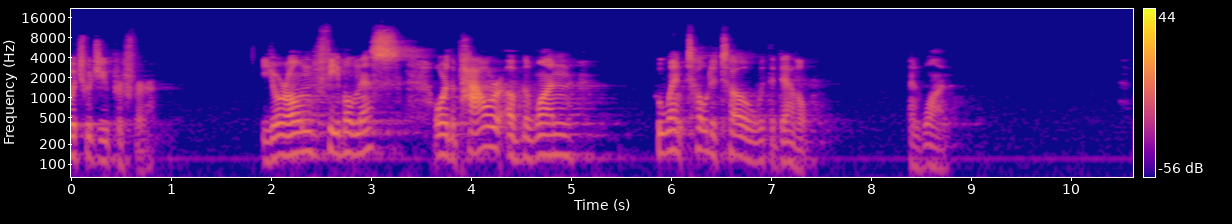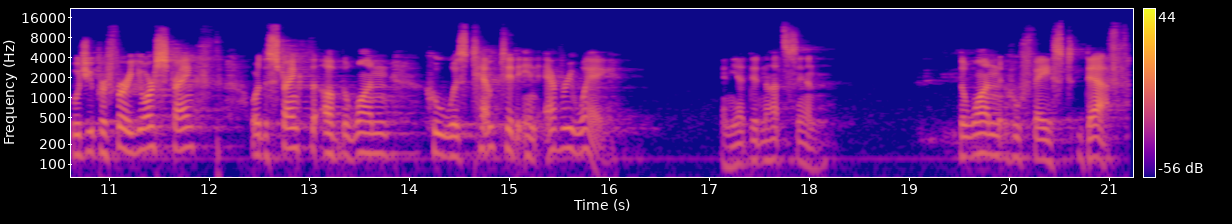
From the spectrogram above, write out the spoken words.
Which would you prefer? Your own feebleness or the power of the one who went toe to toe with the devil and won? Would you prefer your strength or the strength of the one who was tempted in every way and yet did not sin? The one who faced death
